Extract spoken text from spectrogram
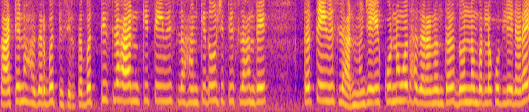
का अठ्ठ्याण्णव हजार बत्तीस येईल? तर बत्तीस लहान की तेवीस लहान की दोनशे तीस लहान रे? तर तेवीस लहान म्हणजे एकोणनव्वद हजारानंतर दोन नंबरला कुठली येणार आहे?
